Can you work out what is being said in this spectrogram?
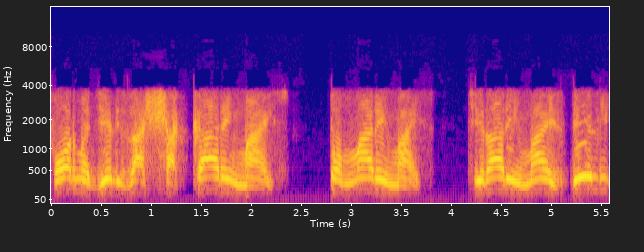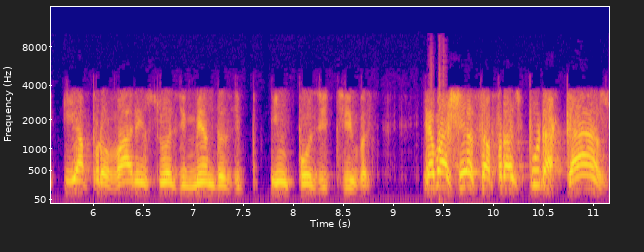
forma de eles achacarem mais, tomarem mais, tirarem mais dele e aprovarem suas emendas impositivas. Eu achei essa frase por acaso,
